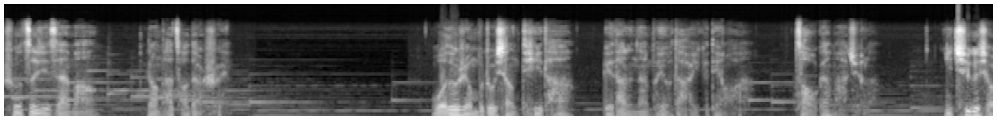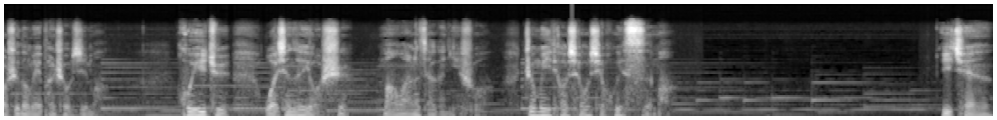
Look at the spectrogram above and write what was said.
说自己在忙，让他早点睡。我都忍不住想替她给她的男朋友打一个电话，早干嘛去了？你七个小时都没碰手机吗？回一句我现在有事，忙完了再跟你说。这么一条消息会死吗？以前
